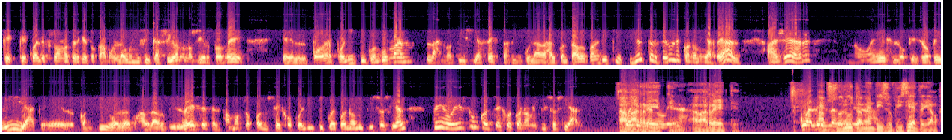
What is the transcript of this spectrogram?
que, cuáles son los tres que tocamos, la unificación, ¿no es cierto?, de el poder político en Guzmán, las noticias estas vinculadas al contado con liqui, y el tercero la economía real. Ayer no es lo que yo pedía, que contigo lo hemos hablado mil veces, el famoso Consejo Político, Económico y Social, pero es un Consejo Económico y Social. Amarrete, amarrete absolutamente insuficiente, digamos.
